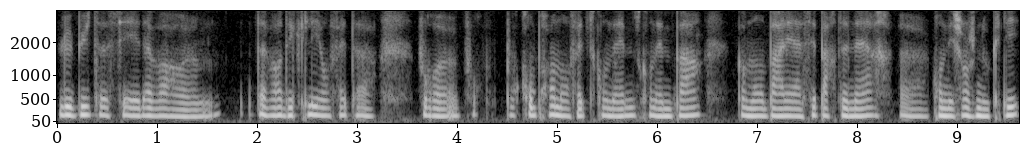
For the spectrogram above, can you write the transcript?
Le but, c'est d'avoir euh, d'avoir des clés en fait euh, pour, pour pour comprendre en fait ce qu'on aime, ce qu'on n'aime pas, comment en parler à ses partenaires, qu'on échange nos clés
